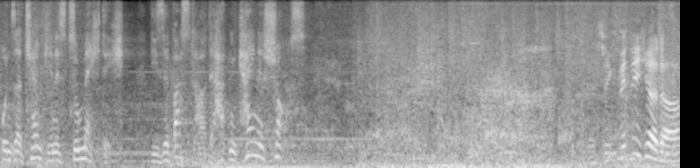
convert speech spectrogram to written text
Unser Champion ist zu mächtig. Diese Bastarde hatten keine Chance. Deswegen bin ich ja da.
